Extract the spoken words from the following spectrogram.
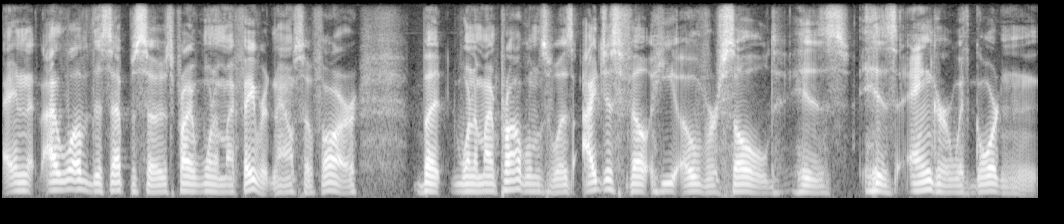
and I love this episode. It's probably one of my favorite now so far. But one of my problems was I just felt he oversold his his anger with Gordon.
